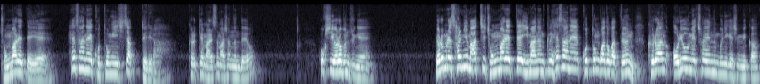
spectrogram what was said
종말의 때에 해산의 고통이 시작되리라. 그렇게 말씀하셨는데요. 혹시 여러분 중에 여러분의 삶이 마치 종말의 때 임하는 그 해산의 고통과도 같은 그러한 어려움에 처해 있는 분이 계십니까?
